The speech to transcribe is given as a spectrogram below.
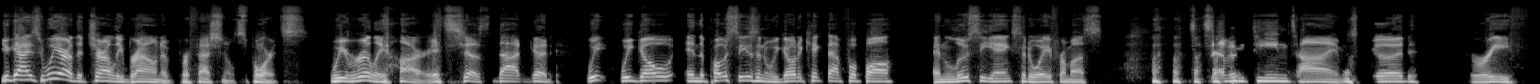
You guys, we are the Charlie Brown of professional sports. We really are. It's just not good. We we go in the postseason, we go to kick that football, and Lucy yanks it away from us 17 times. Good grief.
